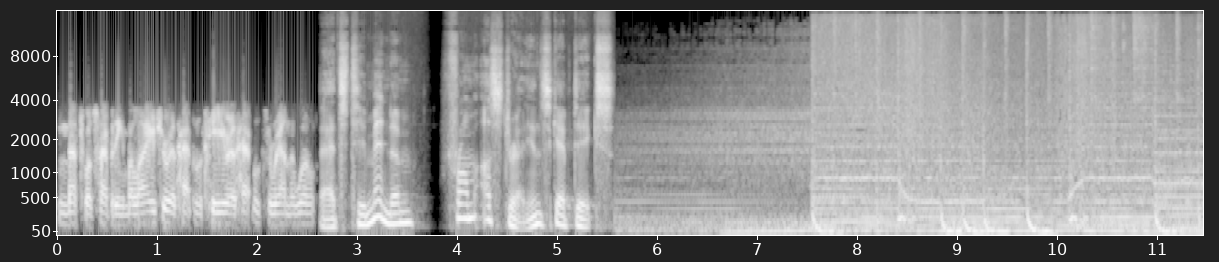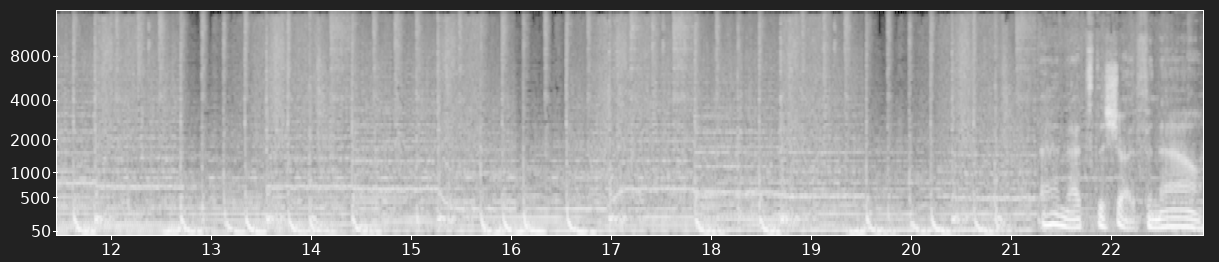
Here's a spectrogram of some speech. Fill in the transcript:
And that's what's happening in Malaysia. It happens here. It happens around the world. That's Tim Mendham from Australian Skeptics. And that's the show for now.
